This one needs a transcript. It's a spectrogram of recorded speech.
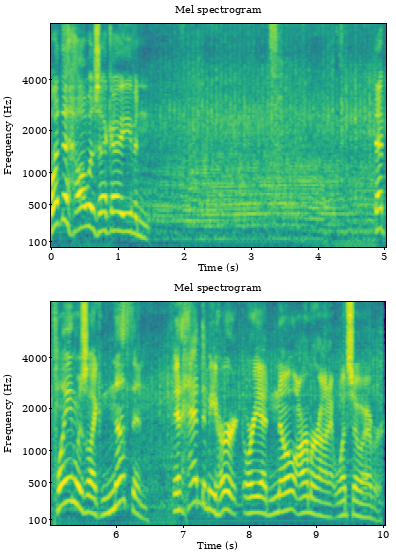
What the hell was that guy even... That plane was like nothing. It had to be hurt, or he had no armor on it whatsoever.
